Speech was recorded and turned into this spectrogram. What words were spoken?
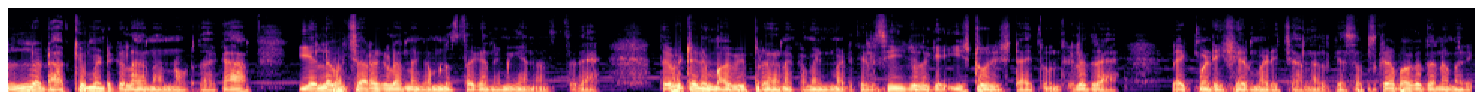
ಎಲ್ಲ ಡಾಕ್ಯುಮೆಂಟ್ಗಳನ್ನು ನೋಡಿದಾಗ ಎಲ್ಲ ವಿಚಾರಗಳನ್ನು ಗಮನಿಸಿದಾಗ ನಿಮಗೆ ಅನಿಸ್ತದೆ ದಯವಿಟ್ಟು ನಿಮ್ಮ ಅಭಿಪ್ರಾಯನ ಕಮೆಂಟ್ ಮಾಡಿ ತಿಳಿಸಿ. ಜೊತೆಗೆ ಈ ಸ್ಟೋರಿ ಇಷ್ಟ ಆಯಿತು ಅಂತ ಹೇಳಿದ್ರೆ ಲೈಕ್ ಮಾಡಿ ಶೇರ್ ಮಾಡಿ ಚಾನಲ್ಗೆ ಸಬ್ಸ್ಕ್ರೈಬ್ ಆಗೋದನ್ನು ಮರಿ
